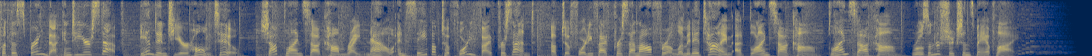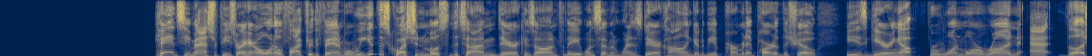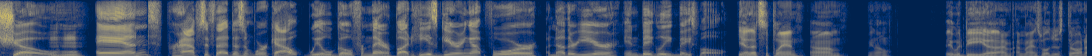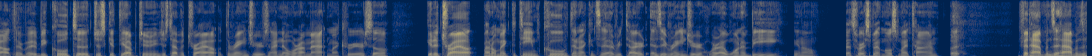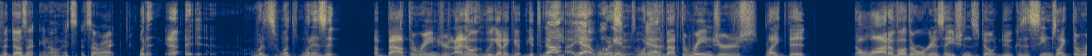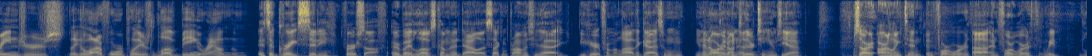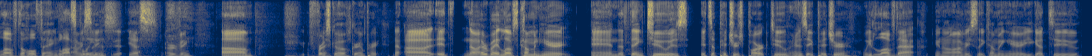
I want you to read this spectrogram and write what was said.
put the spring back into your step and into your home, too. Shop Blinds.com right now and save up to 45%. Up to 45% off for a limited time at Blinds.com. Blinds.com. Rules and restrictions may apply. KNC Masterpiece right here on 105 through the fan, where we get this question most of the time. Derek is on from the 817. When is Derek Holland going to be a permanent part of the show? He is gearing up for one more run at the show. Mm-hmm. And perhaps if that doesn't work out, we'll go from there. But he is gearing up for another year in big league baseball. Yeah, that's the plan. Um, you know, it would be. Uh, I, I might as well just throw it out there, but it'd be cool to just get the opportunity, just have a tryout with the Rangers. I know where I'm at in my career, so get a tryout. I don't make the team, cool. Then I can say I retired as a Ranger, where I want to be. You know, that's where I spent most of my time. But if it happens, it happens. If it doesn't, you know, it's it's all right. What is, uh, uh, what's what what is it about the Rangers? I know we got to get to No, Mickey. yeah, we'll What is get- it, what is yeah. it about the Rangers like that? A lot of other organizations don't do because it seems like the Rangers, like a lot of former players, love being around them. It's a great city. First off, everybody loves coming to Dallas. I can promise you that. You hear it from a lot of the guys who you know And played on other teams. Yeah, sorry, Arlington and Fort Worth. Uh, and Fort Worth, we love the whole thing. Las obviously. Colinas. Yes, Irving, um, Frisco, Grand Prairie. Uh, it's no, everybody loves coming here. And the thing too is it's a pitcher's park too, and as a pitcher, we love that. You know, obviously coming here, you got to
